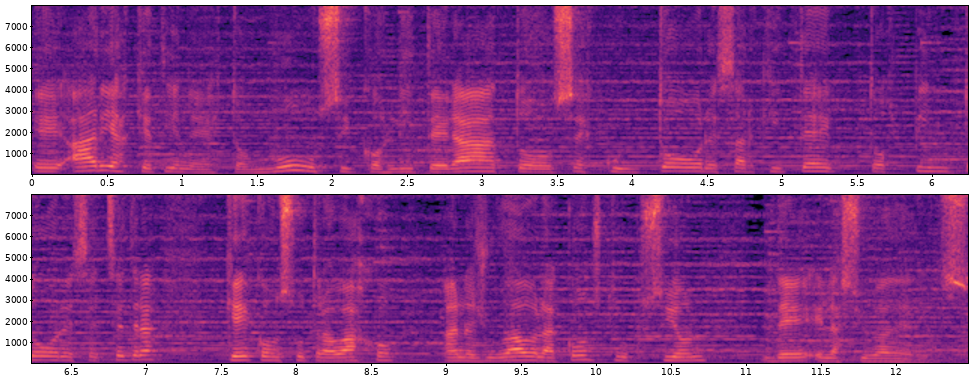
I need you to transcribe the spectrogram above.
eh, áreas que tiene esto, músicos, literatos, escultores, arquitectos, pintores, etcétera, que con su trabajo han ayudado a la construcción de la ciudad de Dios.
